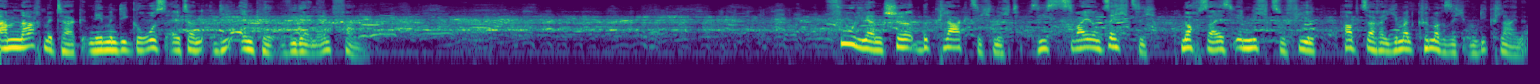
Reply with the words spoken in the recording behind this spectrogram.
Am Nachmittag nehmen die Großeltern die Enkel wieder in Empfang. Fu Lianche beklagt sich nicht. Sie ist 62. Noch sei es ihr nicht zu viel. Hauptsache, jemand kümmere sich um die Kleinen.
